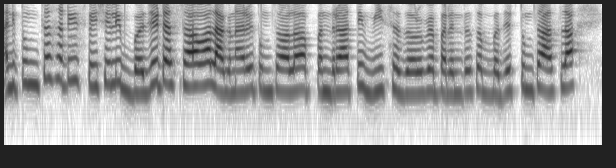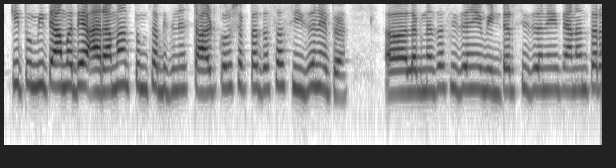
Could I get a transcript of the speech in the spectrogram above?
आणि तुमच्यासाठी स्पेशली बजेट असावा लागणार आहे. तुमचावाला पंधरा ते वीस हजार रुपयापर्यंतचं बजेट तुमचा असला की तुम्ही त्यामध्ये आरामात तुमचा बिझनेस स्टार्ट करू शकता. जसा सीझन येतोय. लग्नाचा सीझन आहे विंटर सीझन आहे. त्यानंतर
